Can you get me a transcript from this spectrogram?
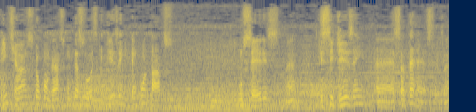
20 anos que eu converso com pessoas que dizem que têm contatos com, seres né, que se dizem é, extraterrestres. Né?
